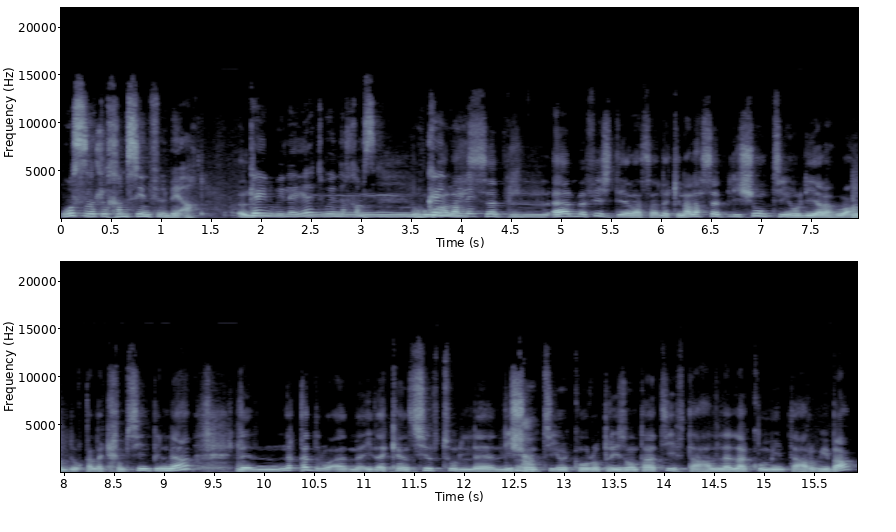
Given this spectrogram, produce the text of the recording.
وصلت ل 50% كاين ولايات وين خمس وكاين على حسب الآن ما فيش دراسة لكن على حسب l'échantillon اللي راهو عنده قال لك 50% نقدروا إذا كان surtout l'échantillon يكون représentatif تاع la commune تاع رويبه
